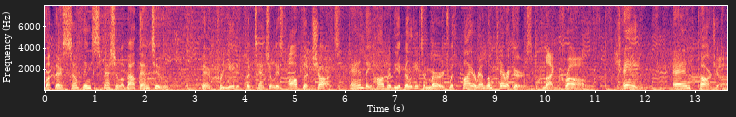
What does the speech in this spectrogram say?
but there's something special about them too. Their creative potential is off the charts, and they harbor the ability to merge with Fire Emblem characters like Chrom, Cain, and Tharja.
